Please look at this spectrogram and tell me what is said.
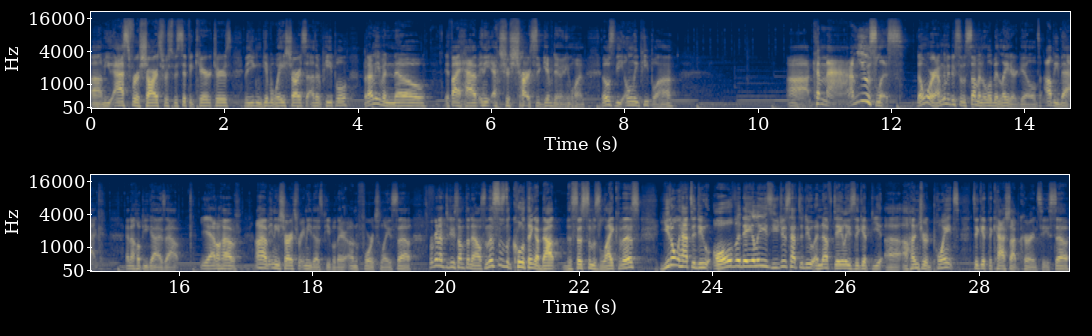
Um, you ask for shards for specific characters that you can give away shards to other people, but I don't even know if I have any extra shards to give to anyone. Those are the only people, huh? Ah, come on, I'm useless. Don't worry, I'm gonna do some summon a little bit later, guild. I'll be back, and I'll help you guys out. Yeah, I don't have I don't have any shards for any of those people there, unfortunately. So we're gonna have to do something else. And this is the cool thing about the systems like this. You don't have to do all the dailies. You just have to do enough dailies to get the uh, 100 points to get the cash app currency. So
